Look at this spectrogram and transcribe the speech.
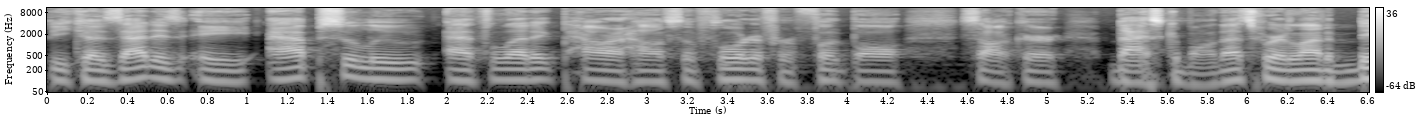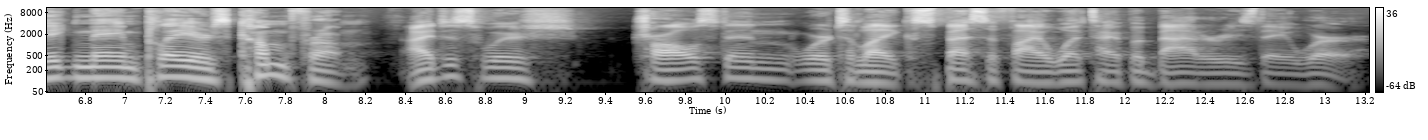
because that is a absolute athletic powerhouse of Florida for football, soccer, basketball. That's where a lot of big name players come from. I just wish Charleston were to like specify what type of batteries they were,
